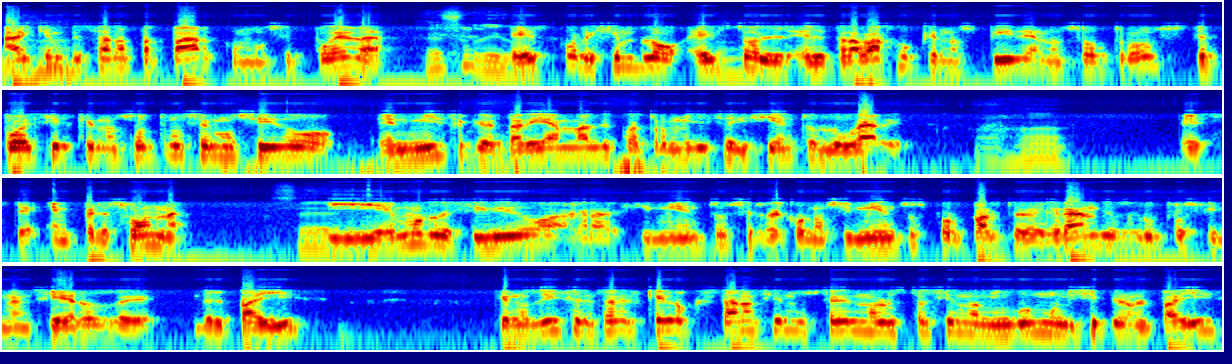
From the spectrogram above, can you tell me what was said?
hay que empezar a tapar como se pueda. Eso digo. Es, por ejemplo, esto, el, el trabajo que nos pide a nosotros, te puedo decir que nosotros hemos ido en mi secretaría a más de 4.600 lugares Ajá. este, en persona y hemos recibido agradecimientos y reconocimientos por parte de grandes grupos financieros de, del país que nos dicen, ¿sabes qué? Lo que están haciendo ustedes no lo está haciendo ningún municipio en el país.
